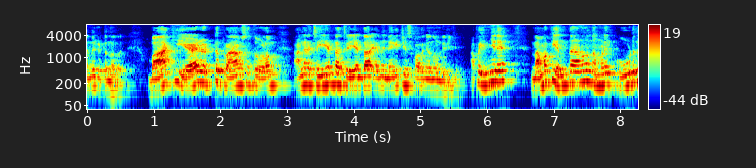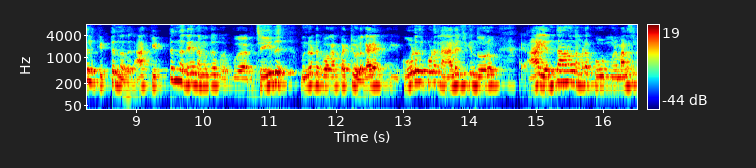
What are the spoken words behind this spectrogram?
എന്ന് കിട്ടുന്നത്. ബാക്കി ഏഴെട്ട് പ്രാവശ്യത്തോളം അങ്ങനെ ചെയ്യണ്ട ചെയ്യണ്ട എന്ന് നെഗറ്റീവ്സ് പറഞ്ഞു തന്നുകൊണ്ടിരിക്കും അപ്പൊ ഇങ്ങനെ നമുക്ക് എന്താണോ നമ്മളിൽ കൂടുതൽ കിട്ടുന്നത് ആ കിട്ടുന്നതേ നമുക്ക് ചെയ്ത് മുന്നോട്ട് പോകാൻ പറ്റുള്ളൂ. കാര്യം കൂടുതൽ കൂടുതൽ ആലോചിക്കും തോറും ആ എന്താണോ നമ്മുടെ മനസ്സിൽ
